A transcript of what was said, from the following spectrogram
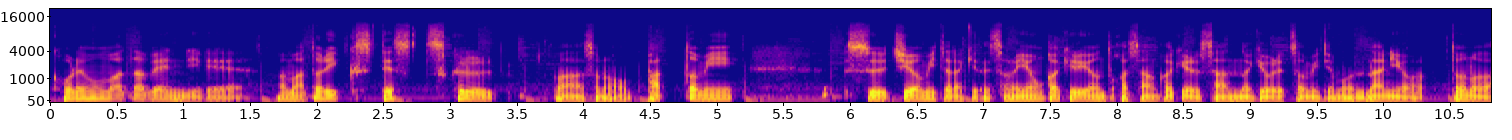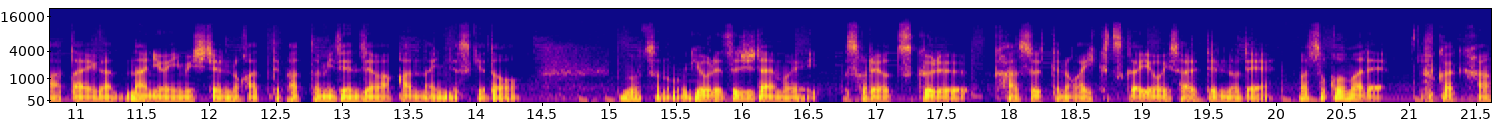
これもまた便利で、まあ、マトリックスで作る、まあそのパッと見数値を見ただけでその 4×4 とか 3×3 の行列を見ても何をどの値が何を意味してるのかってパッと見全然わかんないんですけどもうその行列自体もそれを作る関数っていうのがいくつか用意されているので、まあ、そこまで深く考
